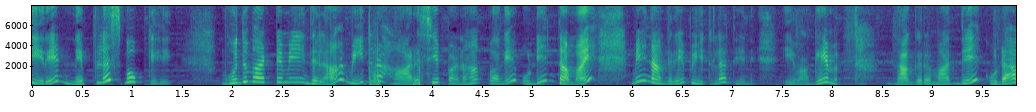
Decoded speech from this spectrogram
තීරේ නෙප්ලස් බොක්කෙහි. මුහුදු මට්ටමේ ඉඳලා මීටර හාරසිය පණහක් වගේ උඩින් තමයි මේ නගරේ පිහිටලා තියෙන. ඒ වගේම නගර මධ්‍යේ කුඩා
